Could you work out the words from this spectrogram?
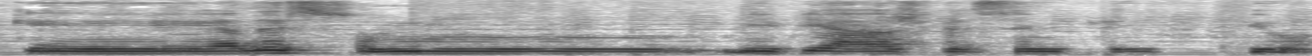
che adesso mi, mi piace sempre di più.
